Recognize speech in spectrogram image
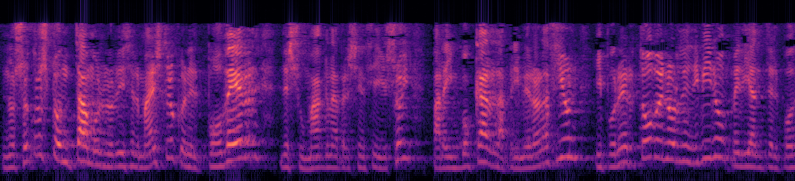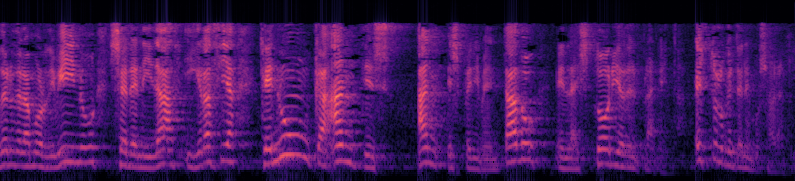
Nosotros contamos, nos dice el maestro, con el poder de su magna presencia y soy para invocar la primera oración y poner todo en orden divino mediante el poder del amor divino, serenidad y gracia que nunca antes han experimentado en la historia del planeta. Esto es lo que tenemos ahora aquí.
